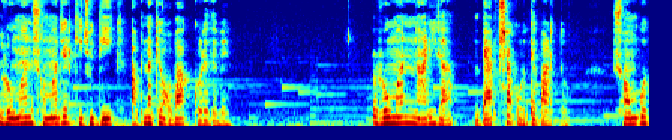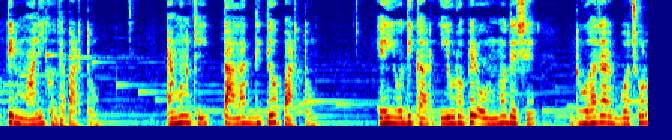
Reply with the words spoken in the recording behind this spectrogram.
রোমান সমাজের কিছু দিক আপনাকে অবাক করে দেবে। রোমান নারীরা ব্যবসা করতে পারত, সম্পত্তির মালিক হতে পারত, এমনকি তালাক দিতেও পারত। এই অধিকার ইউরোপের অন্য দেশে দু হাজার বছর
